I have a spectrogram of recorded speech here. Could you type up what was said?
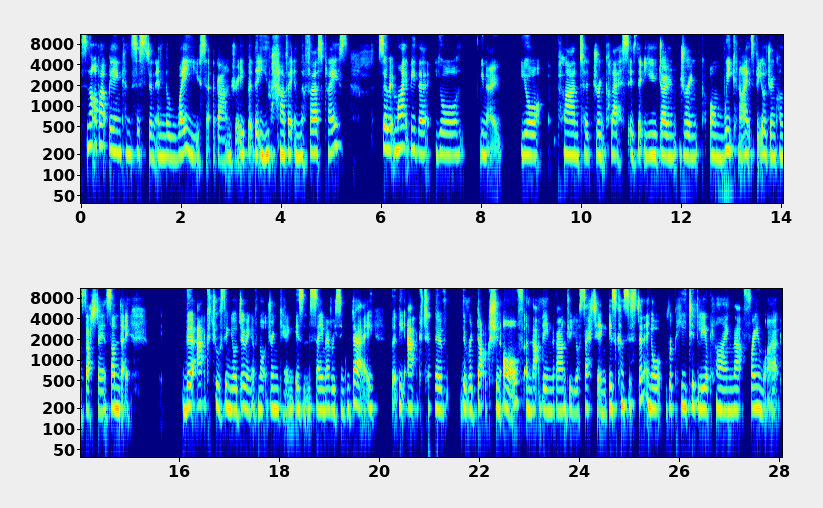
It's not about being consistent in the way you set the boundary but that you have it in the first place. So it might be that you're you know your plan to drink less is that you don't drink on weeknights, but you'll drink on Saturday and Sunday. The actual thing you're doing of not drinking isn't the same every single day, but the act of the reduction of, and that being the boundary you're setting, is consistent, and you're repeatedly applying that framework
